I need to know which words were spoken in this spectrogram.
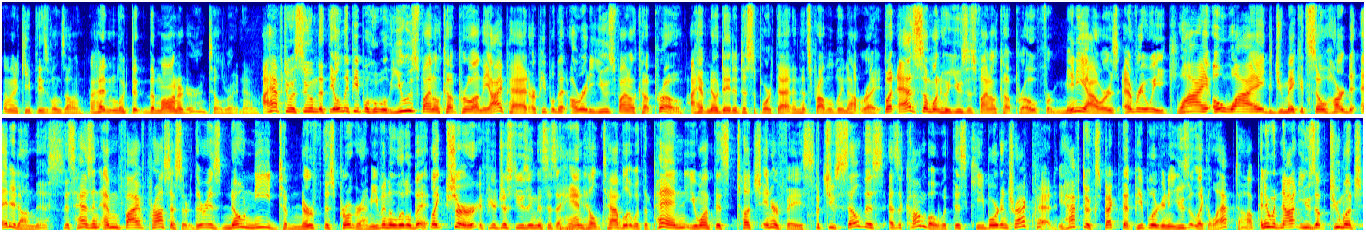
I'm gonna keep these ones on. I hadn't looked at the monitor until right now. I have to assume that the only people who will use Final Cut Pro on the iPad are people that already use Final Cut Pro. I have no data to support that, and that's probably not right. But as someone who uses Final Cut Pro for many hours every week, why, oh why, did you make it so hard to edit on this? This has an M5 processor. There is no need to nerf this program even a little bit. Like, sure, if you're just using this as a handheld tablet with a pen, you want this touch interface, but you sell this as a combo with this keyboard and trackpad trackpad. You have to expect that people are going to use it like a laptop, and it would not use up too much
